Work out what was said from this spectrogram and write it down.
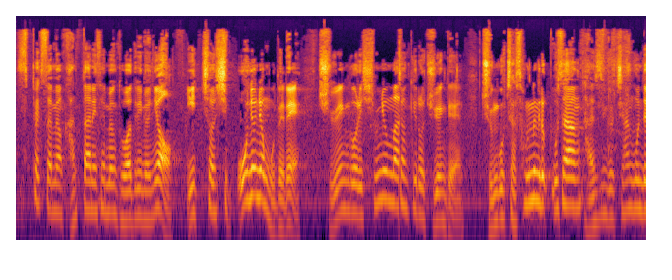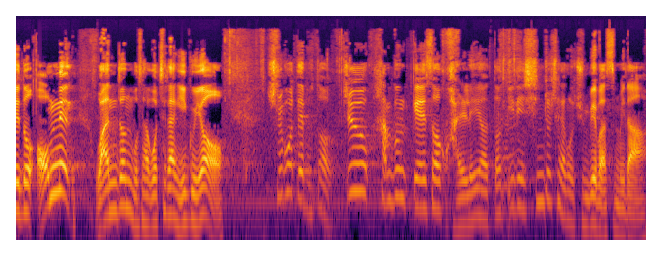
스펙 설명 간단히 설명 도와드리면요. 2015년형 모델에 주행거리 16만 1000km 주행된 중고차 성능력 보상 단순 교체 한 군데도 없는 완전 무사고 차량이고요. 출고 때부터 쭉 한 분께서 관리해왔던 1인 신조 차량으로 준비해봤습니다.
